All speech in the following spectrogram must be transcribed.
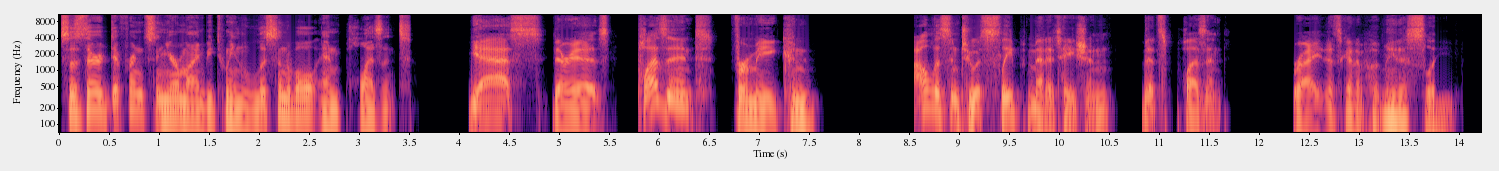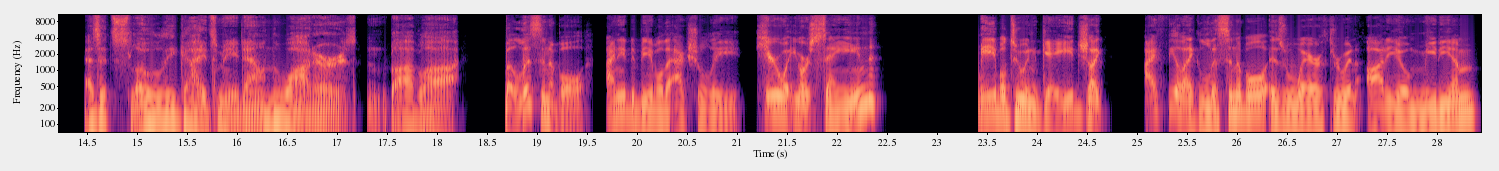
So, is there a difference in your mind between listenable and pleasant? Yes, there is. Pleasant for me can, I'll listen to a sleep meditation that's pleasant, right? That's going to put me to sleep as it slowly guides me down the waters and blah, blah. But listenable, I need to be able to actually hear what you're saying, be able to engage. Like, I feel like listenable is where through an audio medium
